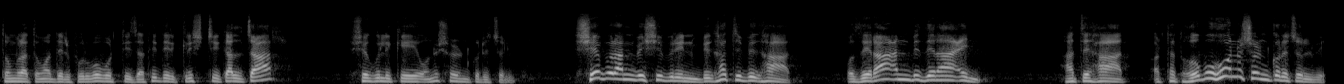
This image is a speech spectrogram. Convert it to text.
তোমরা তোমাদের পূর্ববর্তী জাতিদের কৃষ্টি কালচার, সেগুলিকে অনুসরণ করে চলবে। শেবরান বিশিবরিন, বিঘাতে বিঘাত, ও জেরান বিজেরাইন, হাতে হাত, অর্থাৎ হবহু অনুসরণ করে চলবে।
